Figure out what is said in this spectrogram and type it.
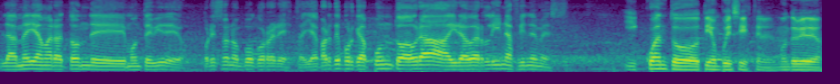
La media maratón de Montevideo, por eso no puedo correr esta. Y aparte porque apunto ahora a ir a Berlín a fin de mes. ¿Y cuánto tiempo hiciste en Montevideo?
